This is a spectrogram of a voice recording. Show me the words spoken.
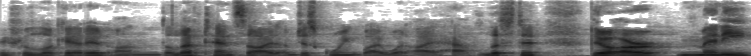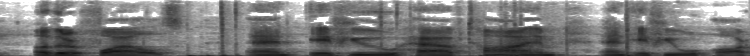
If you look at it on the left hand side, I'm just going by what I have listed. There are many other files and if you have time and if you are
